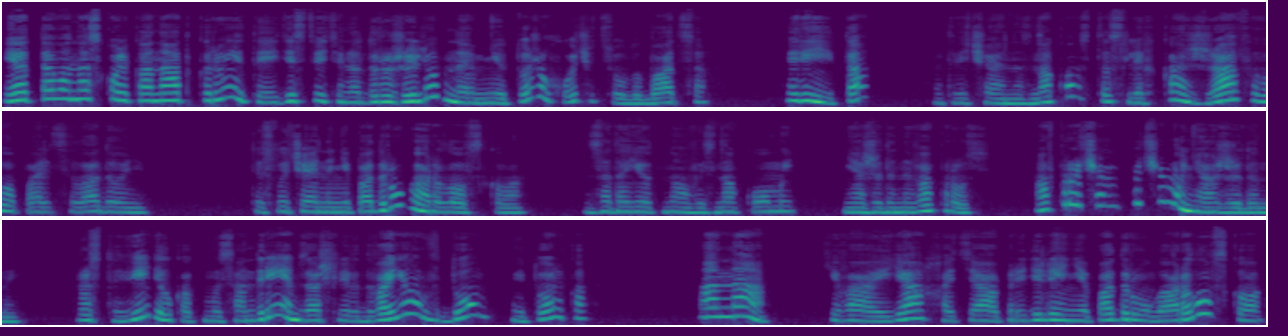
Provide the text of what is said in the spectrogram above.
И от того, насколько она открытая и действительно дружелюбная, мне тоже хочется улыбаться. «Рита», — отвечаю на знакомство, слегка сжав его пальцы ладони. «Ты случайно не подруга Орловского?» — задает новый знакомый неожиданный вопрос. А, впрочем, почему неожиданный? Просто видел, как мы с Андреем зашли вдвоем в дом и только. «Она», — киваю я, хотя определение подруга Орловского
